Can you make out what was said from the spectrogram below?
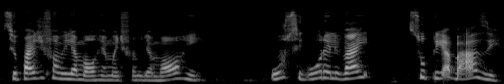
se o pai de família morre e a mãe de família morre, o seguro, ele vai suprir a base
